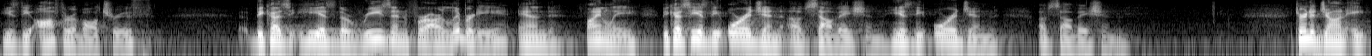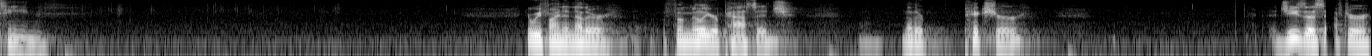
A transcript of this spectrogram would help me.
he's the author of all truth, because he is the reason for our liberty, and finally, because he is the origin of salvation. He is the origin of salvation. Turn to John 18. Here we find another familiar passage, another picture Jesus, after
